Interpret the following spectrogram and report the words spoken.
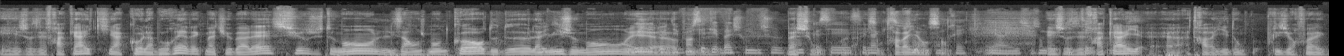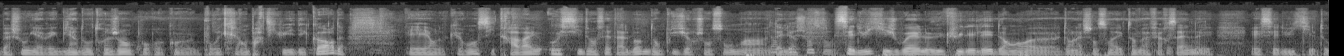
Et Joseph Racaille qui a collaboré avec Mathieu Ballet sur justement les arrangements de cordes de La Le- Nuit Je mens. Oui, le euh, début, enfin, c'était Bachoum. Je pense que c'est voilà, ils là ont travaillé ensemble. Et, euh, ils se sont Et Joseph. Racaille a travaillé donc plusieurs fois avec Bachung et avec bien d'autres gens pour, pour écrire en particulier des cordes. Et en l'occurrence, il travaille aussi dans cet album, dans plusieurs chansons. hein. D'ailleurs, c'est lui qui jouait le ukulélé dans, euh, dans la chanson avec Thomas Fersen. Et, et c'est lui qui est au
